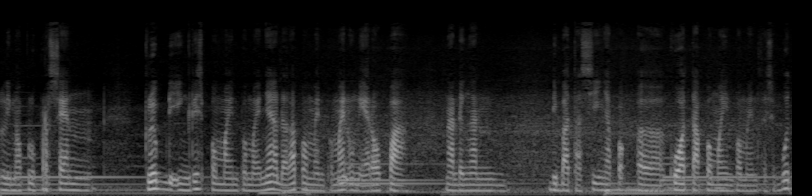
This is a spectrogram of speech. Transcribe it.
50% klub di Inggris pemain-pemainnya adalah pemain-pemain Uni Eropa. Nah, dengan dibatasinya uh, kuota pemain-pemain tersebut,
